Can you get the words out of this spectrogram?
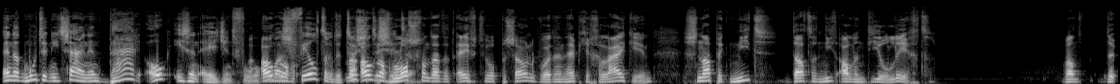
En dat moet het niet zijn. En daar ook is een agent voor. Maar om ook als nog- filter maar ertussen ook te nog zitten. los van dat het eventueel persoonlijk wordt, en daar heb je gelijk in, snap ik niet dat er niet al een deal ligt. Want de,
